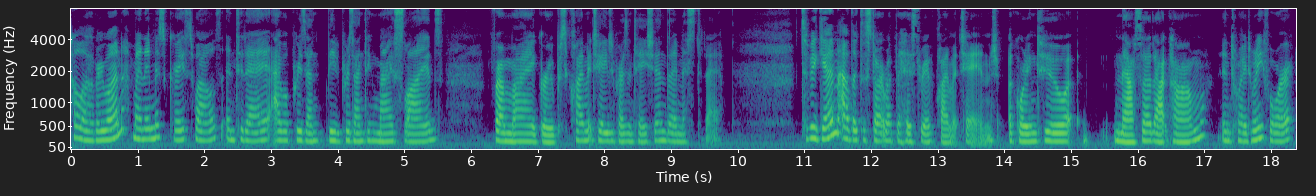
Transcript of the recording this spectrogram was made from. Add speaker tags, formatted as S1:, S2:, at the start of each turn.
S1: Hello everyone, my name is Grace Wells and today I will present be presenting my slides from my group's climate change presentation that I missed today. To begin, I would like to start with the history of climate change. According to NASA.com in 2024,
